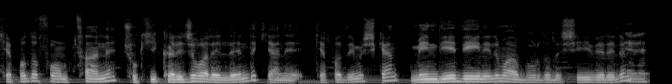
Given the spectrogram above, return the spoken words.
Kepa'da form tane çok iyi kaleci var ellerinde ki yani Kepa demişken Mendy'ye değinelim abi burada da şeyi verelim. Evet.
